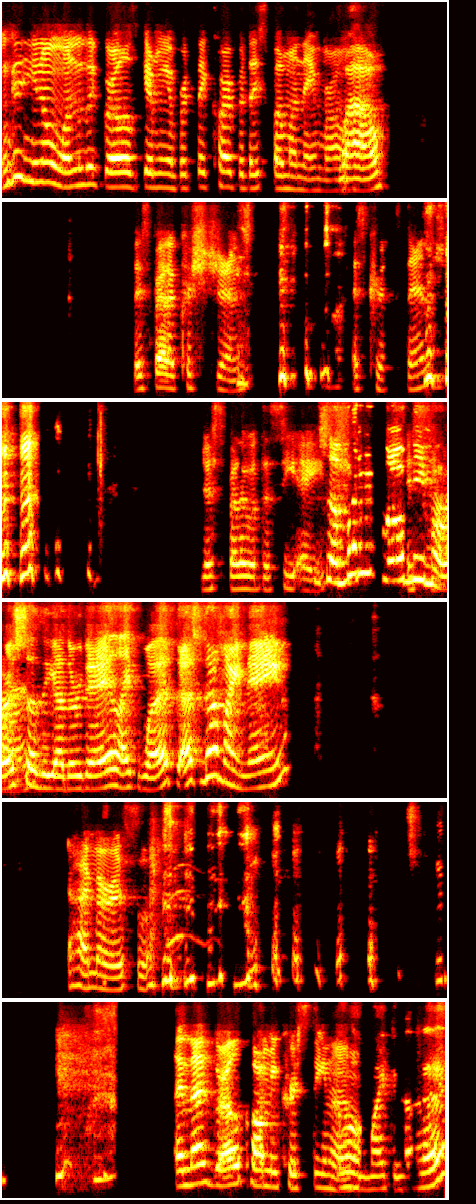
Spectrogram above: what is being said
You know, one of the girls gave me a birthday card, but they spelled my name wrong. Wow. They spelled a Christian. it's Kristen. Just spell it with the C H. Somebody called me It's hard. Marissa the other day. Like, what? That's not my name. Hi, Marissa. and that girl called me Christina. Oh my god.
